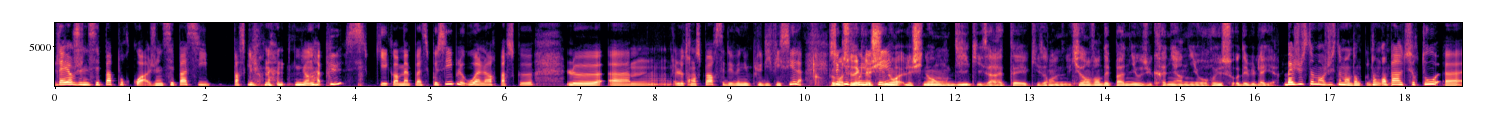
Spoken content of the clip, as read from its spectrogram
D'ailleurs, je ne sais pas pourquoi. Je ne sais pas si parce qu'il y, en a, plus, qui est quand même pas possible, ou alors parce que le, euh, le transport c'est devenu plus difficile. On peut mentionner que les, Chinois, les Chinois ont dit qu'ils arrêtaient, qu'ils n'en vendaient pas ni aux Ukrainiens ni aux Russes au début de la guerre. Bah justement, justement. Donc, donc on parle surtout, euh,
